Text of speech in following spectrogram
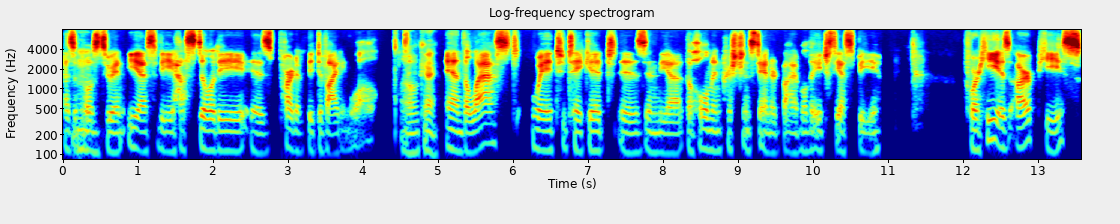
as hmm. opposed mm. to an ESV, hostility is part of the dividing wall. Okay. And the last way to take it is in the uh, the Holman Christian Standard Bible, the HCSB, for he is our peace,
